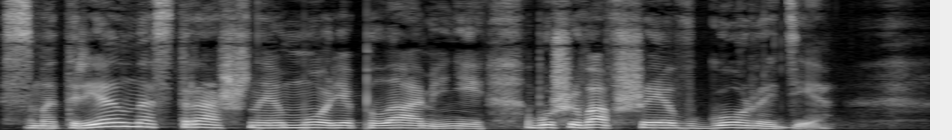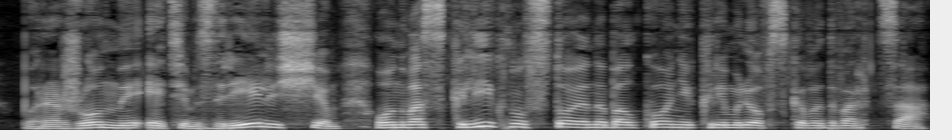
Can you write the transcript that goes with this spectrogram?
смотрел на страшное море пламени, бушевавшее в городе. Пораженный этим зрелищем, он воскликнул, стоя на балконе Кремлевского дворца.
